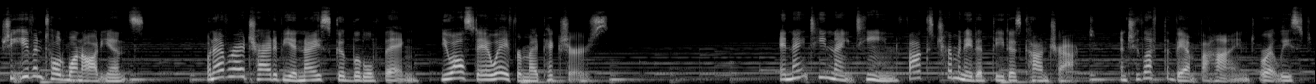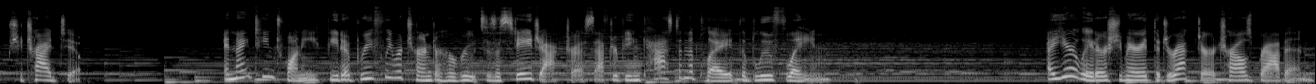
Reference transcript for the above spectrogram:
She even told one audience, Whenever I try to be a nice, good little thing, you all stay away from my pictures. In 1919, Fox terminated Theda's contract, and she left the vamp behind, or at least she tried to. In 1920, Theda briefly returned to her roots as a stage actress after being cast in the play The Blue Flame. A year later, she married the director, Charles Brabin.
